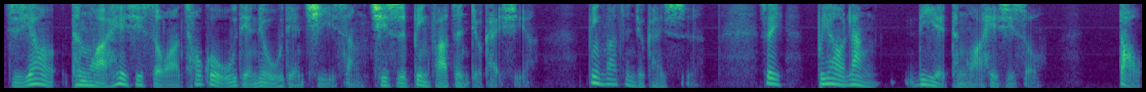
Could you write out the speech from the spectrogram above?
只要糖化血吸收啊超过五点六、五点七以上，其实并发症就开始了，并发症就开始了。所以不要让你糖化黑吸收到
